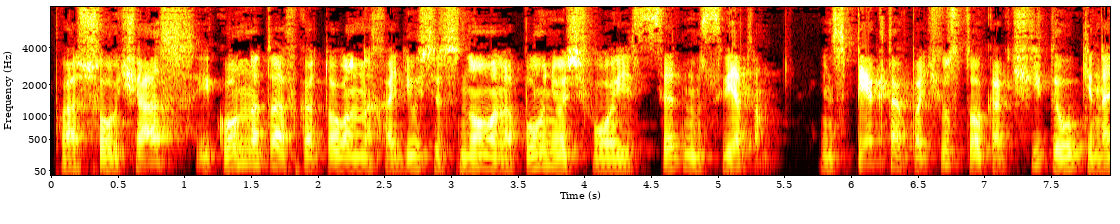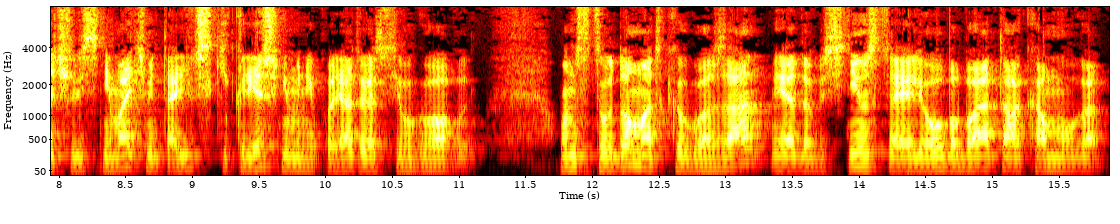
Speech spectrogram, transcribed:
Прошел час, и комната, в которой он находился, снова наполнилась флуоресцентным светом. Инспектор почувствовал, как чьи-то руки начали снимать металлический клешни манипулятора с его головы. Он с трудом открыл глаза и рядом с ним стояли оба брата Акамура.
